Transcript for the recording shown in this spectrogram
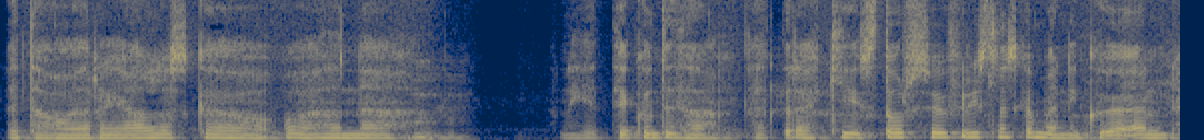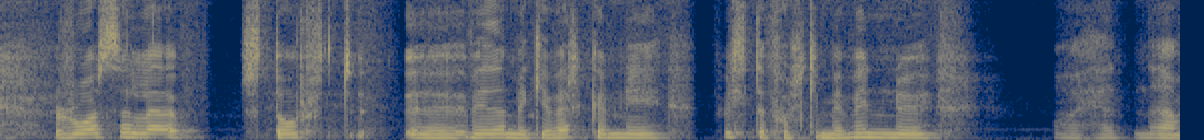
Þetta á að vera í Alaska og, og þannig að þannig ég tek undir það. Þetta er ekki stórsög fyrir íslenska menningu en rosalega stórt uh, viðamikið verkefni fullt af fólki með vinnu og hérna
